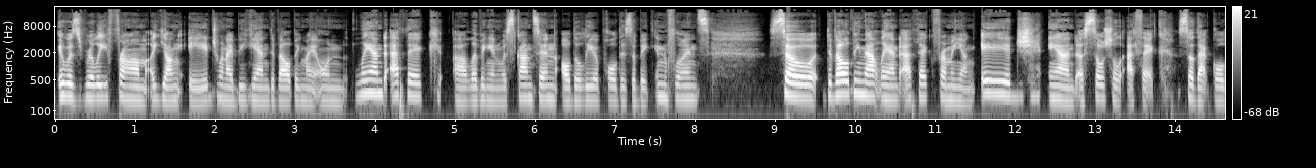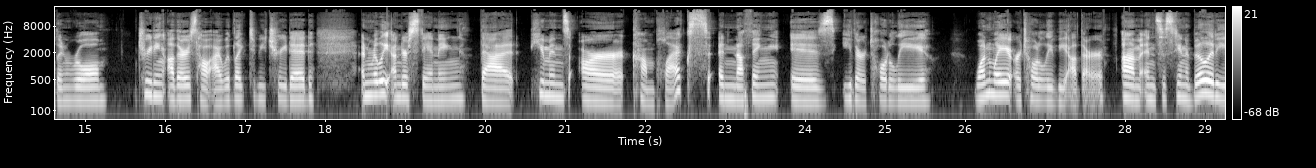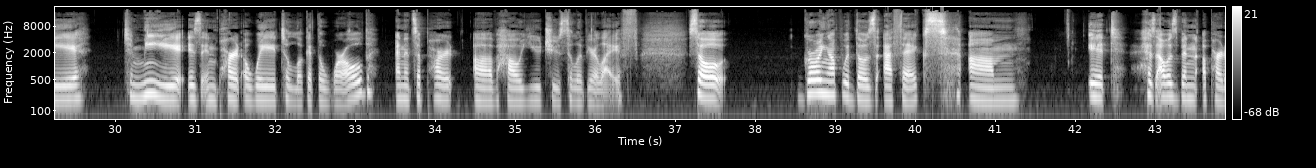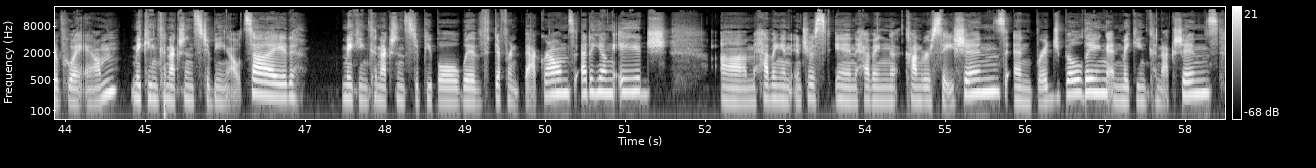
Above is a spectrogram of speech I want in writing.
It was really from a young age when I began developing my own land ethic, uh, living in Wisconsin. Aldo Leopold is a big influence. So, developing that land ethic from a young age and a social ethic. So, that golden rule treating others how I would like to be treated, and really understanding that humans are complex and nothing is either totally one way or totally the other. Um, and sustainability to me is in part a way to look at the world, and it's a part of how you choose to live your life. So, growing up with those ethics, um, it has always been a part of who I am, making connections to being outside, making connections to people with different backgrounds at a young age, um, having an interest in having conversations and bridge building and making connections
